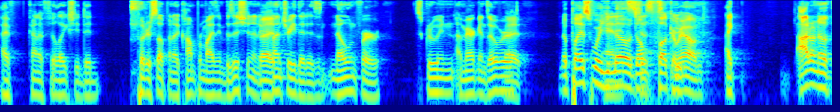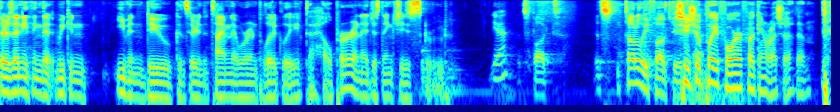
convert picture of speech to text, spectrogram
I kind of feel like she did put herself in a compromising position in a Right. country that is known for screwing Americans over. Right. In a place where you And know don't just- fuck around. I, I don't know if there's anything that we can even do considering the time that we're in politically to help her, and I just think she's screwed. yeah. It's fucked. It's totally fucked, dude. she should play for fucking Russia then.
